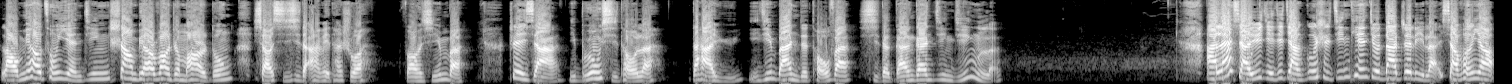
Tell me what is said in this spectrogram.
老庙从眼睛上边望着毛尔东，笑嘻嘻地安慰他说：“放心吧，这下你不用洗头了，大雨已经把你的头发洗得干干净净了。”好啦，小鱼姐姐讲故事，今天就到这里了。小朋友，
